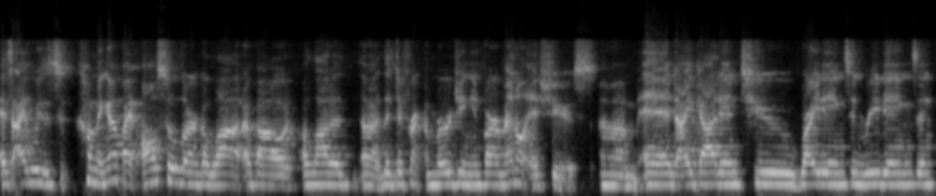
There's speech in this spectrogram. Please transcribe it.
as i was coming up i also learned a lot about a lot of uh, the different emerging environmental issues. Um, and i got into writings and readings and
